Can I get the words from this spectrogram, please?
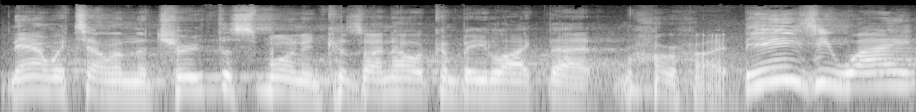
Now we're telling the truth this morning because I know it can be like that. All right. The easy way,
